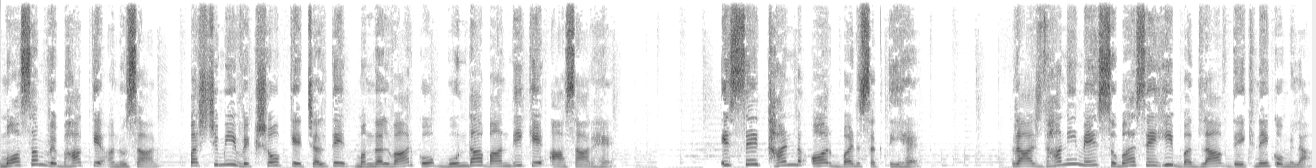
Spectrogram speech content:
मौसम विभाग के अनुसार, पश्चिमी विक्षोभ के चलते मंगलवार को बूंदाबांदी के आसार हैं। इससे ठंड और बढ़ सकती है राजधानी में सुबह से ही बदलाव देखने को मिला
